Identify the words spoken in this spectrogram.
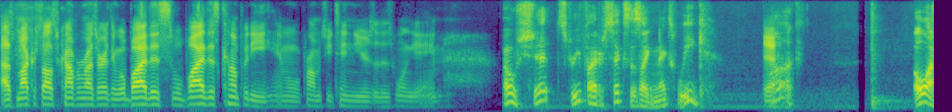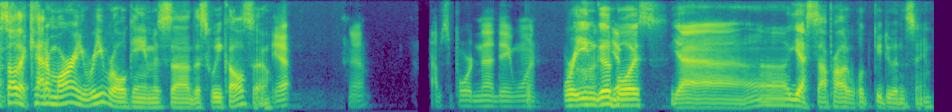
as Microsoft's compromise everything, we'll buy this we'll buy this company and we'll promise you 10 years of this one game. oh shit, Street Fighter 6 is like next week. Yeah. Fuck. Oh, I saw that Katamari reroll game is uh, this week also. Yep. Yep. I'm supporting that day one. We're eating Uh, good, yep. boys. Yeah. Uh, yes, I probably will be doing the same.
